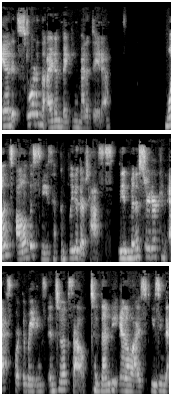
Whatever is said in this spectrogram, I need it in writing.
and it's stored in the item banking metadata. Once all of the SMEs have completed their tasks, the administrator can export the ratings into Excel to then be analyzed using the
